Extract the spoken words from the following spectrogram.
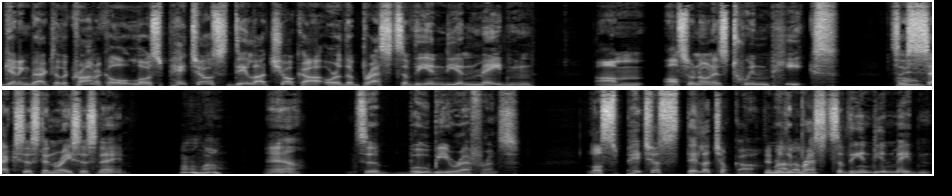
Getting back to the Chronicle, Los Pechos de la Chola, or the breasts of the Indian maiden, um, also known as Twin Peaks. It's a Oh. sexist and racist name. Oh wow! Yeah, it's a booby reference. Los Pechos de la Chola, Did or not the that. breasts of the Indian maiden.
